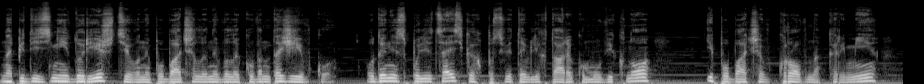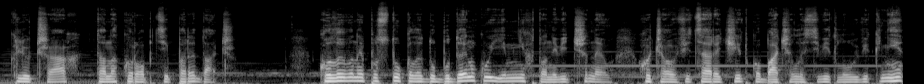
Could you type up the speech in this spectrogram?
На під'їзній доріжці вони побачили невелику вантажівку. Один із поліцейських посвітив ліхтариком у вікно і побачив кров на кермі, ключах та на коробці передач. Коли вони постукали до будинку, їм ніхто не відчинив, хоча офіцери чітко бачили світло у вікні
